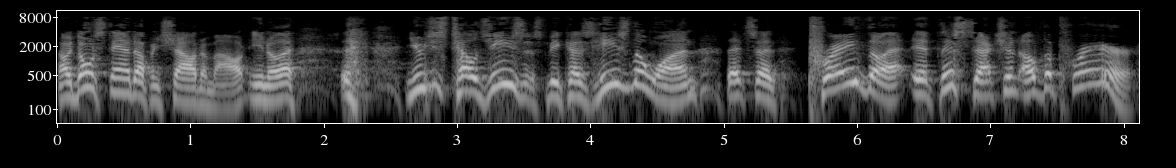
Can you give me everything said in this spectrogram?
Now don't stand up and shout them out. You know, that, you just tell Jesus because he's the one that said, pray that at this section of the prayer.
